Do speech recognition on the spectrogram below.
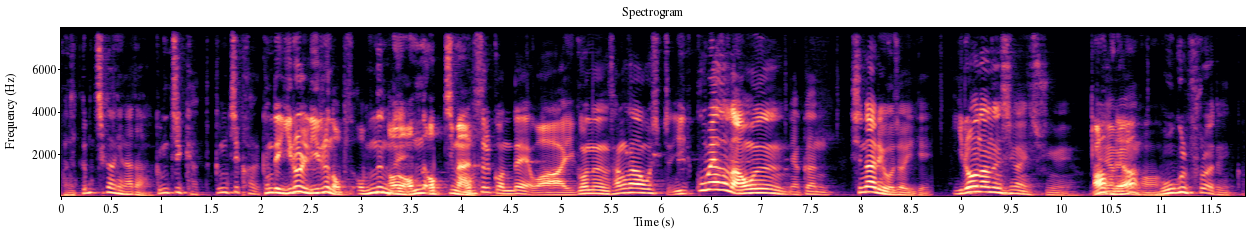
아니 끔찍하긴 하다 끔찍하 끔찍하. 근데 이럴 일은 없 없는데. 어, 없, 없지만 없을 건데 와 이거는 상상하고 싶지. 이 꿈에서 나오는 약간 시나리오죠 이게. 일어나는 시간이 중요해요. 아, 왜냐면 그래요? 어. 목을 풀어야 되니까.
